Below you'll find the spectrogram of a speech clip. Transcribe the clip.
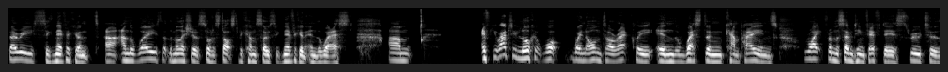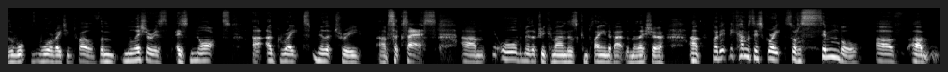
very significant, uh, and the ways that the militia sort of starts to become so significant in the West. Um, if you actually look at what went on directly in the Western campaigns, right from the 1750s through to the War of 1812, the militia is is not a, a great military uh, success. Um, all the military commanders complain about the militia, uh, but it becomes this great sort of symbol of um,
